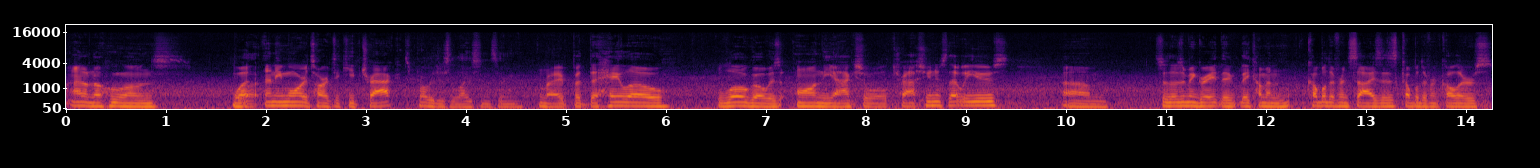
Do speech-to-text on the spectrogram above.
I don't know who owns what, What? anymore. It's hard to keep track, It's probably just licensing. right? But the Hailo logo is on the actual trash units that we use. Um, so those have been great. They, they come in a couple different sizes, a couple different colors,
